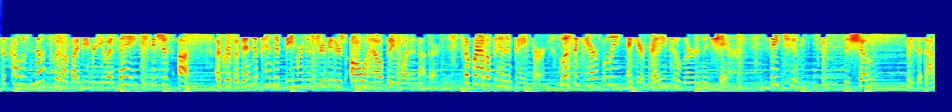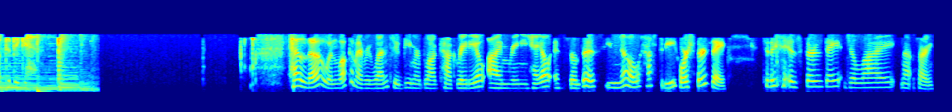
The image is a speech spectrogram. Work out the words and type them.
This call is not put on by BEMER USA. It's just us, a group of independent BEMER distributors all helping one another. So grab a pen and paper, listen carefully, and get ready to learn and share. Stay tuned. The show is about to begin. Hello and welcome everyone to BEMER Blog Talk Radio. I'm Raini Hale and so this, you know, has to be Horse Thursday. Today is Thursday, July, not sorry,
